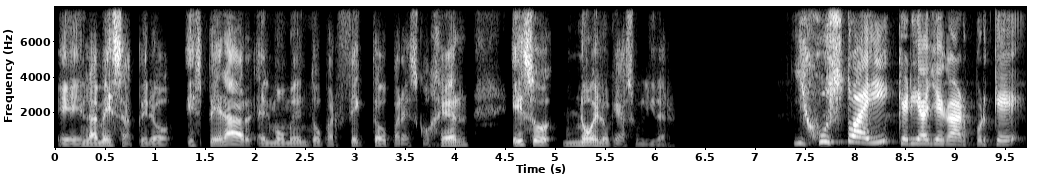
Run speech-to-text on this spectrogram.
eh, en la mesa, pero esperar el momento perfecto para escoger, eso no es lo que hace un líder. Y justo ahí quería llegar, porque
